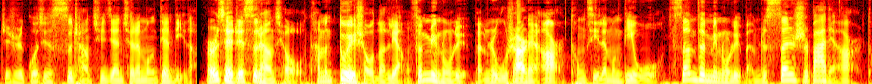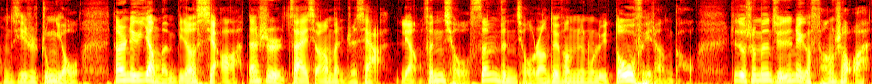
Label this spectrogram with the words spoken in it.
这是过去四场区间全联盟垫底的。而且这四场球，他们对手的两分命中率百分之五十二点二，同期联盟第五；三分命中率百分之三十八点二，同期是中游。当然这个样本比较小啊，但是在小样本之下，两分球、三分球让对方命中率都非常高，这就说明掘金这个防守啊。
